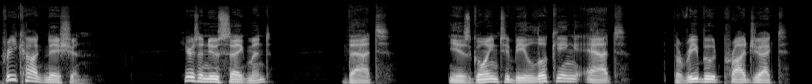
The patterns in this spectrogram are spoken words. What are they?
Precognition. Here's a new segment that is going to be looking at the reboot project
